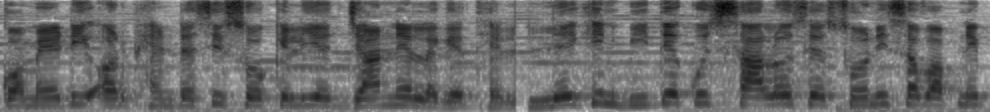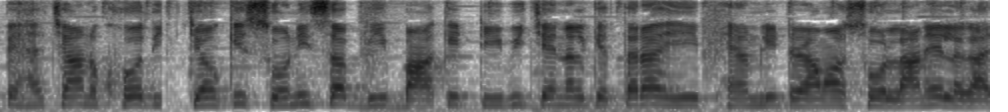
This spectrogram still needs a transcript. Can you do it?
कॉमेडी और फैंटेसी शो के लिए जानने लगे थे। लेकिन बीते कुछ सालों से सोनी सब अपनी पहचान खो दी, क्योंकि सोनी सब भी बाकी टीवी चैनल के तरह ही फैमिली ड्रामा शो लाने लगा,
